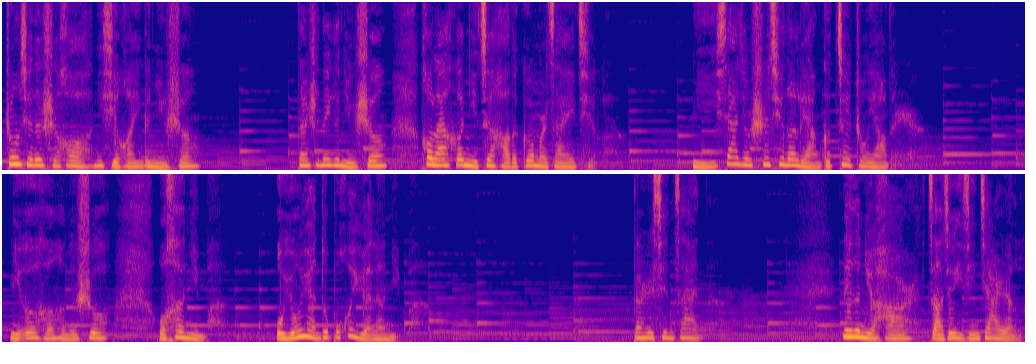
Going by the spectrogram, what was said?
中学的时候你喜欢一个女生，但是那个女生后来和你最好的哥们在一起了。你一下就失去了两个最重要的人。你恶狠狠地说：“我恨你们，我永远都不会原谅你们。”但是现在呢？那个女孩早就已经嫁人了，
